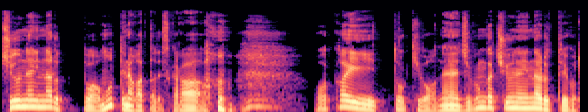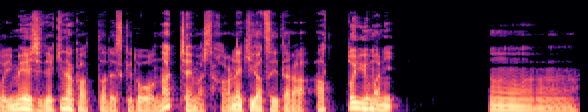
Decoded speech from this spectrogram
中年になるとは思ってなかったですから、若い時はね、自分が中年になるっていうことをイメージできなかったですけど、なっちゃいましたからね、気がついたら。あっという間に。うーん。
